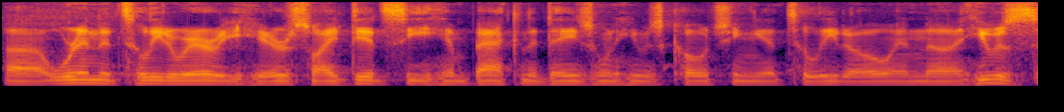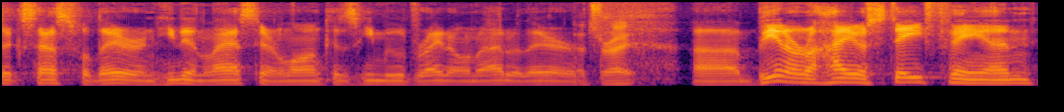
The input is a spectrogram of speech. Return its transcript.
Uh, we're in the Toledo area here, so I did see him back in the days when he was coaching at Toledo, and uh, he was successful there. And he didn't last there long because he moved right on out of there. That's right. Uh, being an Ohio State fan,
